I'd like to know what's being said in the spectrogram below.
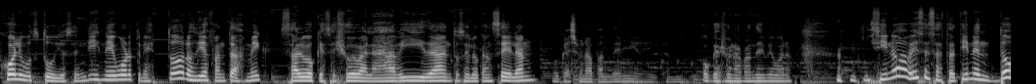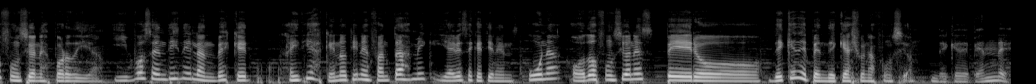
Hollywood Studios, en Disney World, tenés todos los días Fantasmic, salvo que se llueva la vida, entonces lo cancelan, O que haya una pandemia y también. o que haya una pandemia, bueno. Y si no, a veces hasta tienen dos funciones por día. Y vos en Disneyland ves que hay días que no tienen Fantasmic y hay veces que tienen una o dos funciones, pero ¿de qué depende que haya una función? ¿De qué depende?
